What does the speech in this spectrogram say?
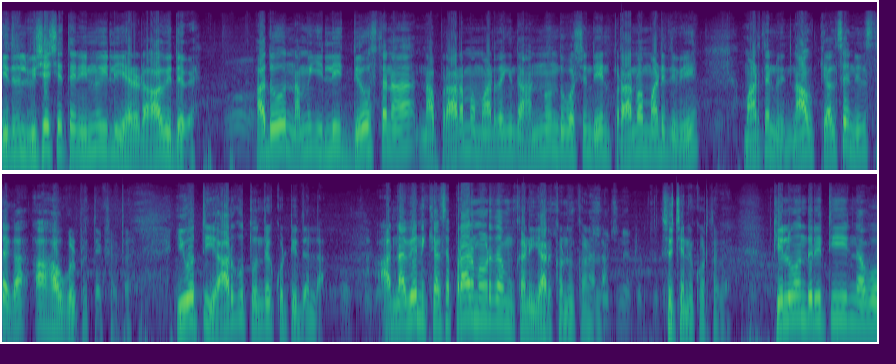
ಇದರಲ್ಲಿ ವಿಶೇಷತೆ ಇನ್ನೂ ಇಲ್ಲಿ ಎರಡು ಹಾವಿದ್ದಾವೆ ಅದು ನಮಗೆ ಇಲ್ಲಿ ದೇವಸ್ಥಾನ ನಾವು ಪ್ರಾರಂಭ ಮಾಡಿದಾಗಿಂದ ಹನ್ನೊಂದು ವರ್ಷದಿಂದ ಏನು ಪ್ರಾರಂಭ ಮಾಡಿದ್ದೀವಿ ಮಾಡ್ತೇನೆ. ನಾವು ಕೆಲಸ ನಿಲ್ಲಿಸಿದಾಗ ಆ ಹಾವುಗಳು ಪ್ರತ್ಯಕ್ಷ ಆಗ್ತವೆ. ಇವತ್ತು ಯಾರಿಗೂ ತೊಂದರೆ ಕೊಟ್ಟಿದ್ದಲ್ಲ. ಆ ನಾವೇನು ಕೆಲಸ ಪ್ರಾರಂಭ ಮಾಡಿದ ನಮ್ಮ ಕಣ್ಣಿಗೆ ಯಾರು ಕಣ್ಣು ಕಾಣಲ್ಲ. ಸೂಚನೆ ಕೊಡ್ತವೆ. ಕೆಲವೊಂದು ರೀತಿ ನಾವು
